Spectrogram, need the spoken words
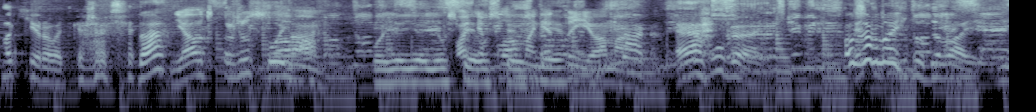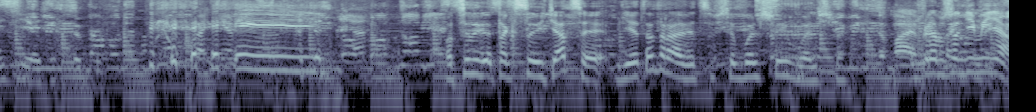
блокировать, короче. да? Я вот хожу с Ой. ломом. Ой-ой-ой, я успею, успею, лома нет успею. приема. Так, Эх. Гуга, Он за мной. жду, давай, иди, я. Конечно. Пацаны так суетятся, мне это нравится все больше и больше. Давай, Прям сзади меня.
